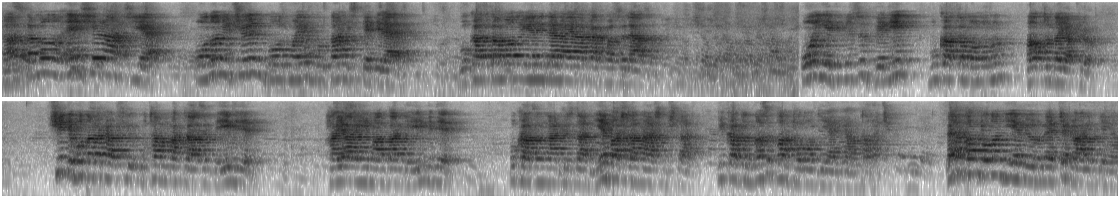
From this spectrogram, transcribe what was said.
Kastamonu en şeriatçı. Onun için bozmayı buradan istediler. Bu Kastamonu yeniden ayağa kalkması lazım. 17. sınıf veli bu Kastamonu'nun altında yapıyor. Şimdi bunlara karşı utanmak lazım değil midir? Haya imandan değil midir? Bu kadınlar kızlar niye başlarını açmışlar? Bir kadın nasıl pantolon giyer ya daracık? Ben pantolon giyemiyorum erkek halimde ya.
